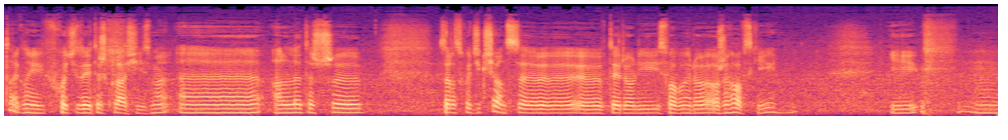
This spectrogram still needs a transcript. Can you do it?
Tak, no i wchodzi tutaj też klasizm, e, ale też e, zaraz wchodzi ksiądz e, w tej roli Sławomir Orzechowski i mm,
